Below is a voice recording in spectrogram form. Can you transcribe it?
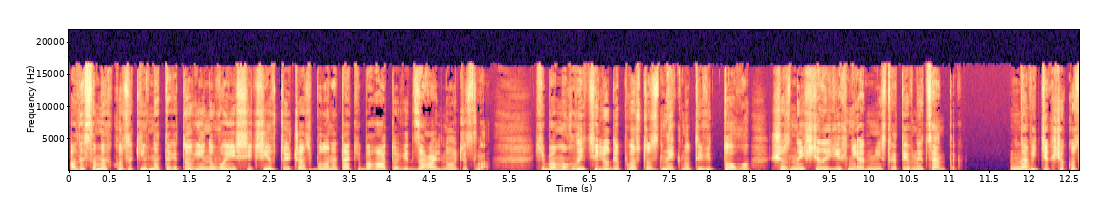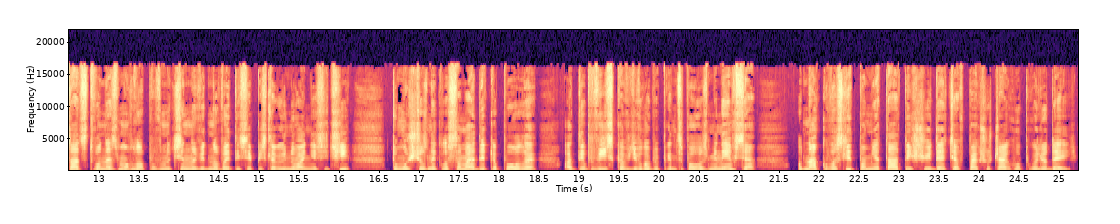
але самих козаків на території Нової Січі в той час було не так і багато від загального числа. Хіба могли ці люди просто зникнути від того, що знищили їхній адміністративний центр? Навіть якщо козацтво не змогло повноцінно відновитися після руйнування Січі, тому що зникло саме дике поле, а тип війська в Європі принципово змінився. Однаково слід пам'ятати, що йдеться в першу чергу про людей,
